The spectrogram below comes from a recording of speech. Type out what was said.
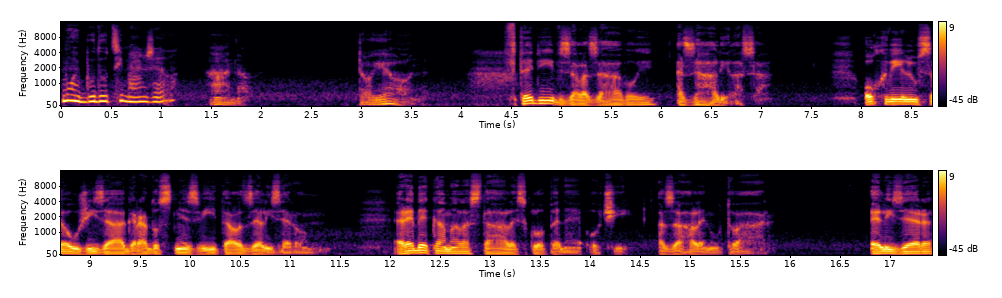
Môj budúci manžel? Áno, to je on. Vtedy vzala závoj a zahalila sa. O chvíľu sa už Izák radostne zvítal s Elizerom. Rebeka mala stále sklopené oči a zahalenú tvár. Elizer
